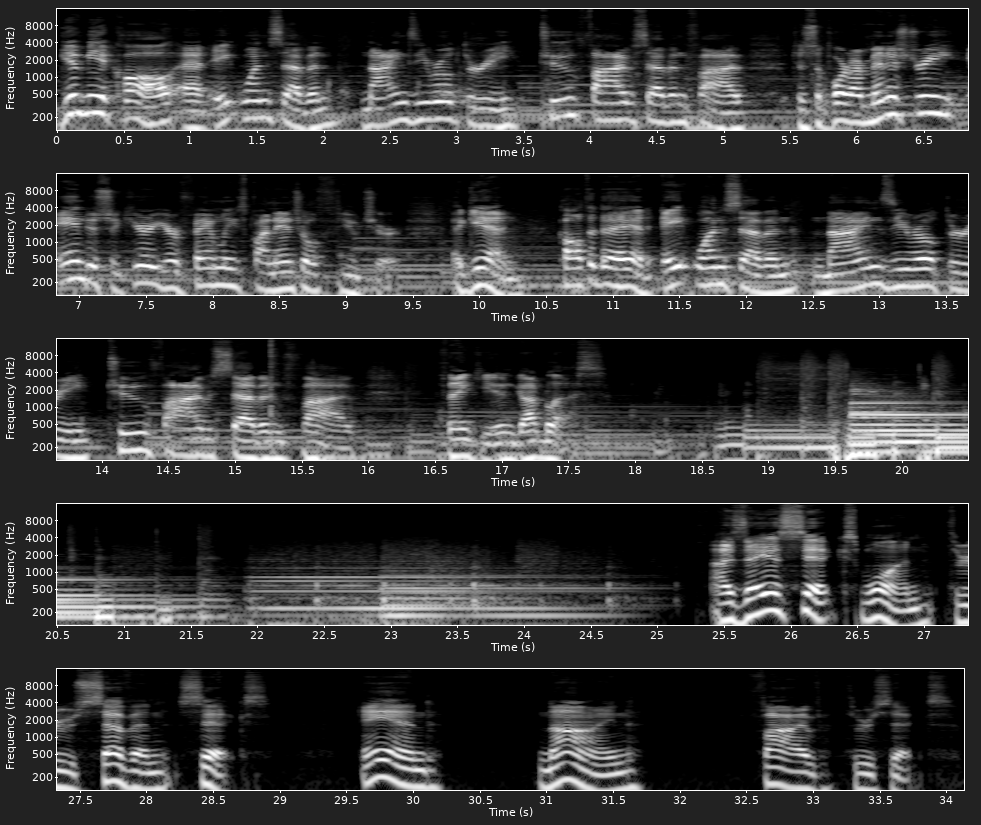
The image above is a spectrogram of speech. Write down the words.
Give me a call at 817 903 2575 to support our ministry and to secure your family's financial future. Again, call today at 817 903 2575. Thank you and God bless. Isaiah 6 1 through 7 6 and 9 5 through 6.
